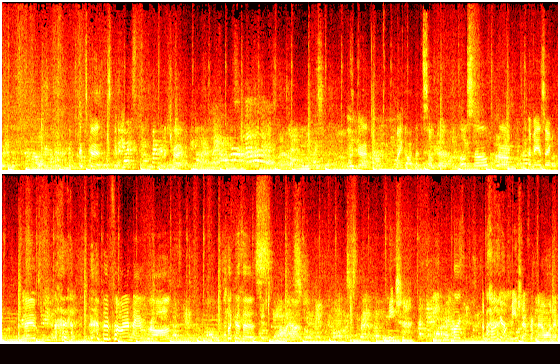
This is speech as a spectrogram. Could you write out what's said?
It's my god, that's so good. Also, um, Amazing. they they put my name wrong. Look at this. Oh my god. Misha. Like I'm calling her Misha from now on in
